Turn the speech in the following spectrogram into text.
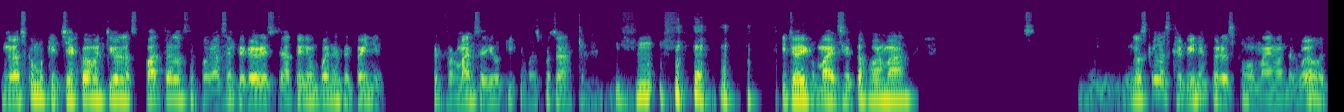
no es como que Checo ha metido las patas las temporadas anteriores, ya ha tenido un buen desempeño, performance, digo Kiko, más pasada. Y yo digo, mae, de cierta forma, no es que lo escribinen, pero es como, mae, manda huevos.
